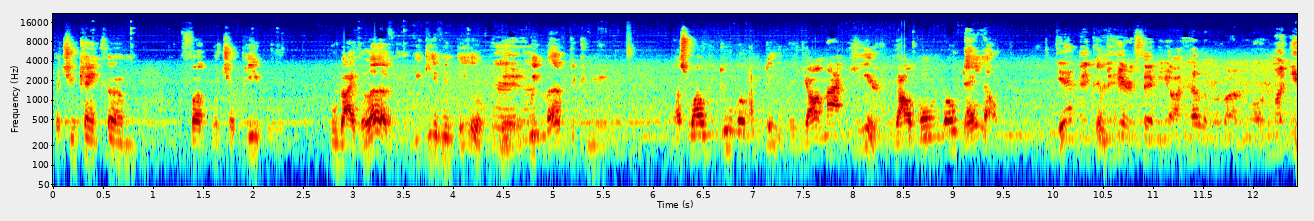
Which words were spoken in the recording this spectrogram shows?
but you can't come fuck with your people who like love you. We giving deals. Mhm. We love the community. That's why we do what we do. And y'all not here. Y'all going Rodeo. Yeah, And come here and saving y'all a hell of a lot more money.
